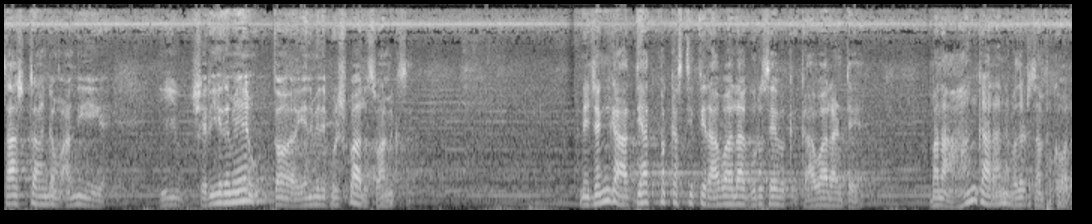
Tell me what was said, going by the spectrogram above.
సాష్టాంగం అన్ని ఈ శరీరమే ఎనిమిది పుష్పాలు స్వామికి నిజంగా ఆధ్యాత్మిక స్థితి రావాలా గురుసేవకు కావాలంటే మన అహంకారాన్ని మొదట చంపుకోవాలి.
